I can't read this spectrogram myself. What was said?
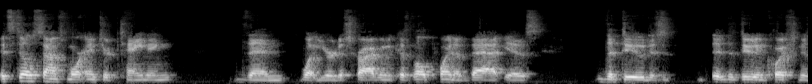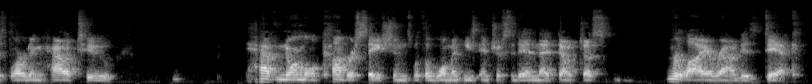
it still sounds more entertaining than what you're describing because the whole point of that is the dude is the dude in question is learning how to have normal conversations with a woman he's interested in that don't just rely around his dick.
